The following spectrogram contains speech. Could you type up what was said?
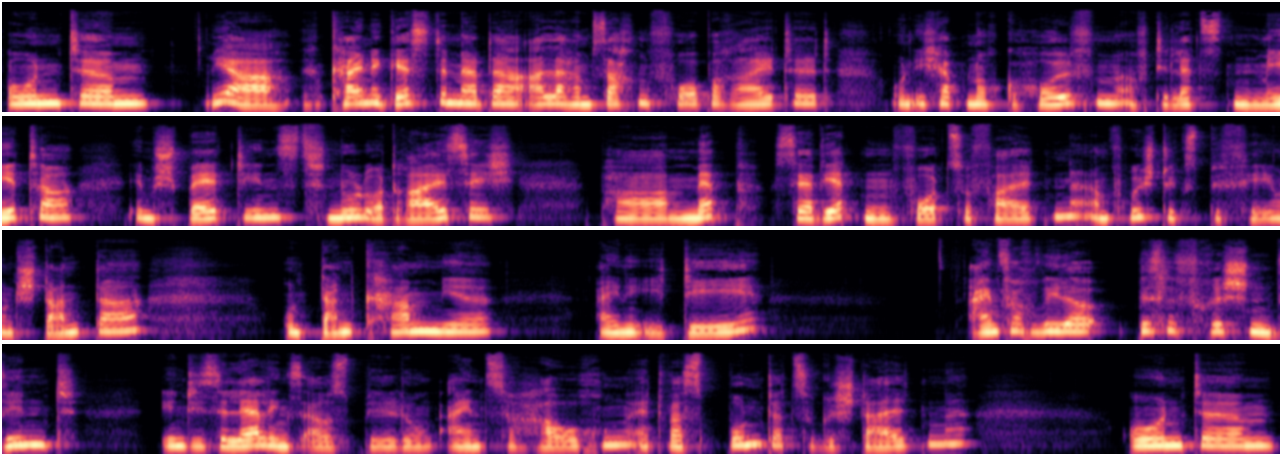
Und ähm, ja, keine Gäste mehr da, alle haben Sachen vorbereitet und ich habe noch geholfen, auf die letzten Meter im Spätdienst 0.30 Uhr paar Map-Servietten vorzufalten am Frühstücksbuffet und stand da. Und dann kam mir eine Idee, einfach wieder ein bisschen frischen Wind in diese Lehrlingsausbildung einzuhauchen, etwas bunter zu gestalten. Und ähm,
